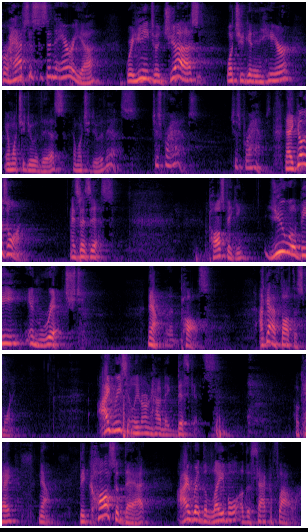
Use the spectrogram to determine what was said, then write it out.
Perhaps this is an area where you need to adjust what you get in here and what you do with this and what you do with this. Just perhaps. Just perhaps. Now he goes on and says this. Paul speaking, you will be enriched. Now, uh, pause. I got a thought this morning. I recently learned how to make biscuits. Okay? Now, because of that, I read the label of the sack of flour.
